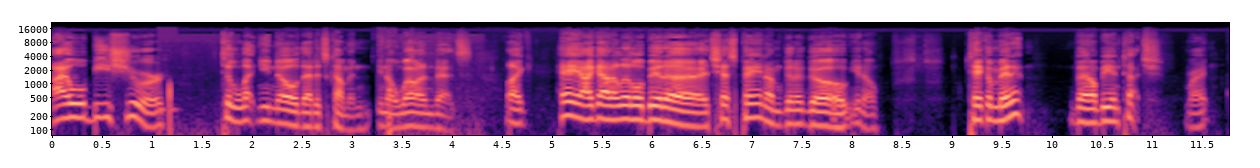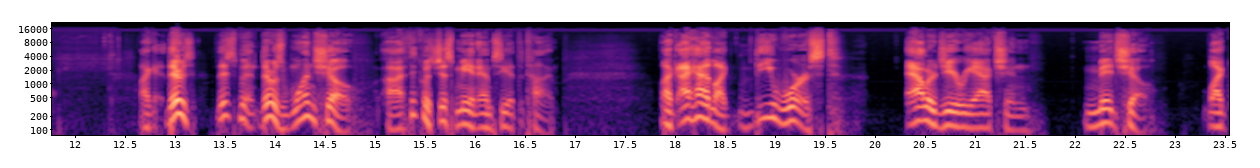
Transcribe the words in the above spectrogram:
I will be sure to let you know that it's coming. You know, well in advance. Like, hey, I got a little bit of chest pain. I'm gonna go. You know, take a minute. Then I'll be in touch. Right. Like, there's there's been there was one show. Uh, I think it was just me and MC at the time. Like, I had like the worst allergy reaction mid show. Like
